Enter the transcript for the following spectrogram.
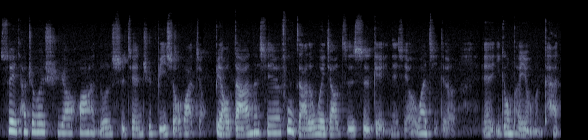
所以她就会需要花很多的时间去比手画脚，表达那些复杂的卫教知识给那些外籍的呃移工朋友们看。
